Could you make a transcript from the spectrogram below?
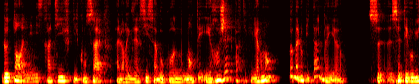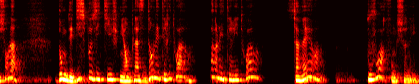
le temps administratif qu'ils consacrent à leur exercice a beaucoup augmenté et rejettent particulièrement, comme à l'hôpital d'ailleurs, cette évolution-là. Donc des dispositifs mis en place dans les territoires, par les territoires, s'avèrent euh, pouvoir fonctionner.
